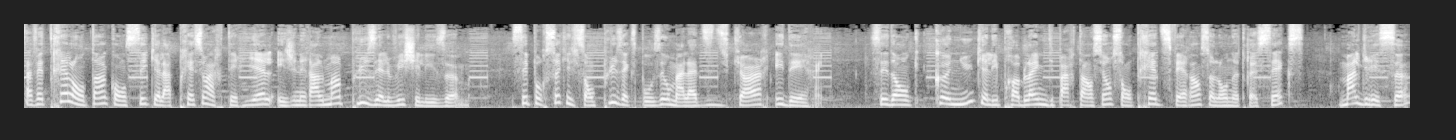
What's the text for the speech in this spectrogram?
Ça fait très longtemps qu'on sait que la pression artérielle est généralement plus élevée chez les hommes. C'est pour ça qu'ils sont plus exposés aux maladies du cœur et des reins. C'est donc connu que les problèmes d'hypertension sont très différents selon notre sexe. Malgré ça,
